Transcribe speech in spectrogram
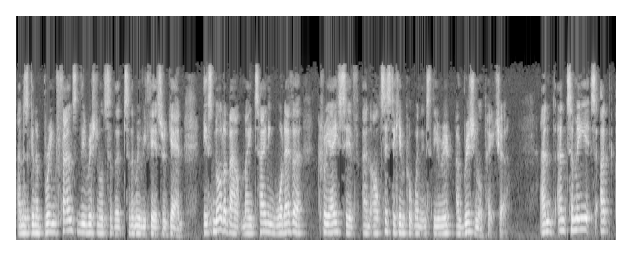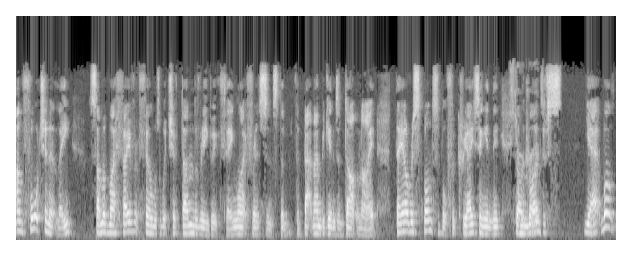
and is going to bring fans of the original to the to the movie theatre again. It's not about maintaining whatever creative and artistic input went into the ori- original picture. And and to me, it's uh, unfortunately some of my favourite films which have done the reboot thing, like for instance the the Batman Begins and Dark Knight, they are responsible for creating in the, Star in the minds of Yeah, well,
